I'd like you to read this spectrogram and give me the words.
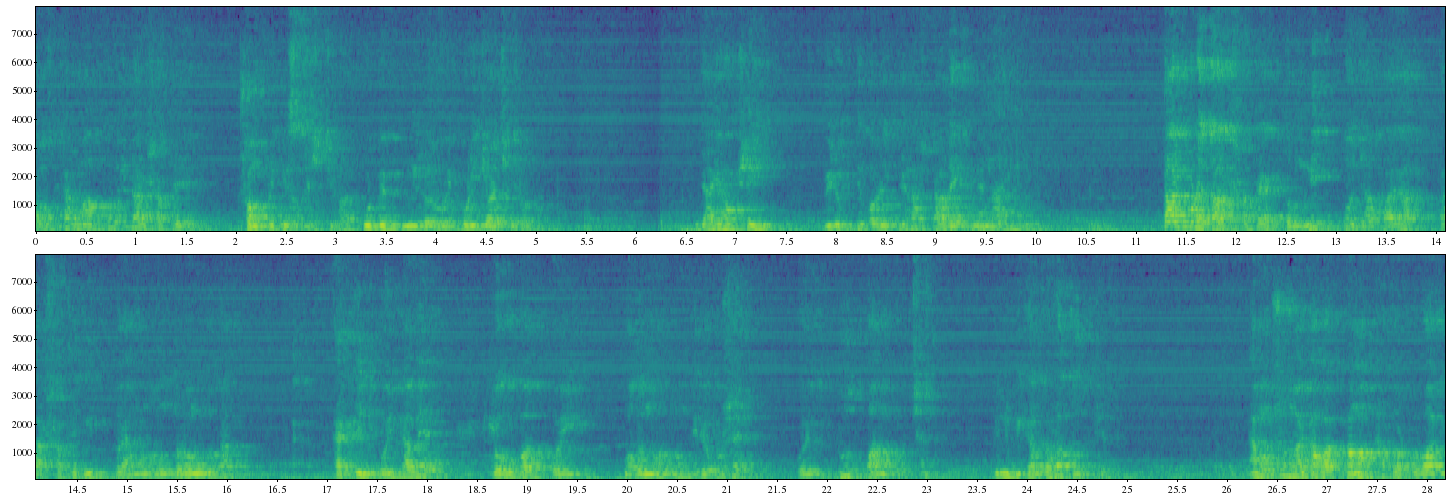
অবস্থার মাধ্যমে তার সাথে সম্প্রীতি সৃষ্টি হয়। পূর্বে মিল ওই পরিচয় ছিল যাই হোক, সেই বিরক্তিকর ইতিহাসটা আর এখানে নাই। তারপরে তার সাথে একদম নিত্য যাতায়াত, তার সাথে নিত্য এমন অন্তরঙ্গতা। একদিন বৈকালে প্রভুপদ ওই মদন মোহন মন্দিরে বসে ওই দুধ পান করছেন। তিনি বিকালবেলা দুধ খেতেন। এমন সময় কাবা, কামাখ্যা তর্কবাদী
